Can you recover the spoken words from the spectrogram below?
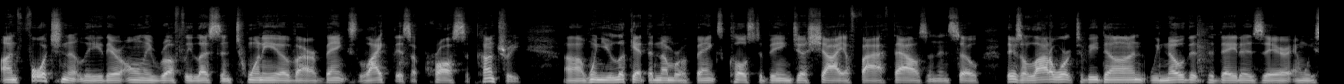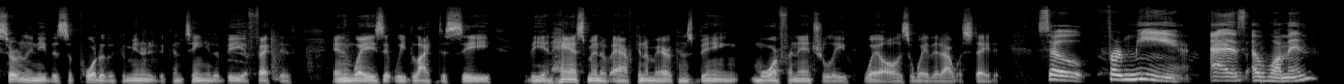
Unfortunately, there are only roughly less than 20 of our banks like this across the country uh, when you look at the number of banks close to being just shy of 5,000. And so there's a lot of work to be done. We know that the data is there, and we certainly need the support of the community to continue to be effective in ways that we'd like to see the enhancement of African Americans being more financially well, is the way that I would state it. So for me, as a woman,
